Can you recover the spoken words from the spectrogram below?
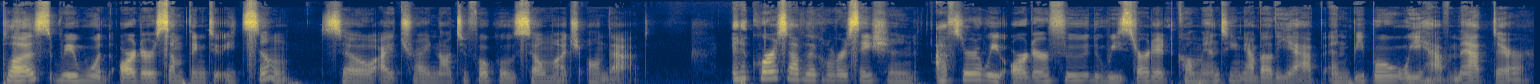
Plus, we would order something to eat soon, so I tried not to focus so much on that. In the course of the conversation, after we ordered food, we started commenting about the app and people we have met there.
